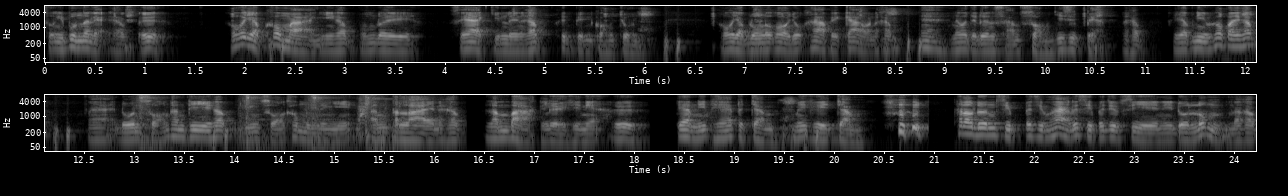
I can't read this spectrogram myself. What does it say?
ทรงอีปุ่มนั่นแหละครับ เออเขาก็หยับเข้ามาอย่างนี้ครับ ผมเลยแทรกกินเลยนะครับ ขึ้นเป็นกองโจรเขาก็หยับลงแล้วก็ยก 5 ไป 9 นะครับแหม่นึกว่าจะเดิน 3 2 28 นะครับขยับหนีบเข้าไปครับโดน 2 ทันทีครับ ยิง 2 เข้ามุมอย่างนี้ อันตรายนะครับลำบากเลยทีเนี้ยเออ แต้มนี้แพ้ประจำไม่เคยจำถ้าเราเดินสิบไปสิบห้าหรือสิบไปสิบสี่นี่โดนล่มนะครับ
